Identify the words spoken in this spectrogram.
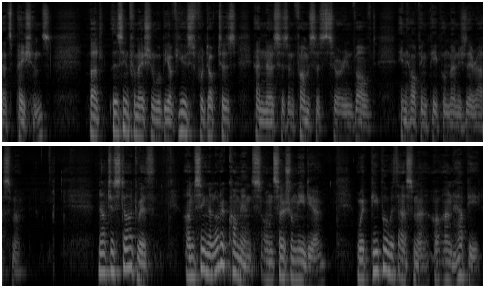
that's patients, but this information will be of use for doctors and nurses and pharmacists who are involved in helping people manage their asthma. Now, to start with, I'm seeing a lot of comments on social media where people with asthma are unhappy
